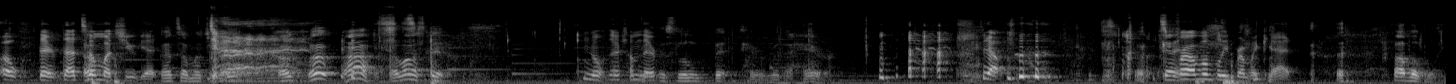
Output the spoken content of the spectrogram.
Oh, there. That's how much you get. That's how much. oh, oh, ah! I lost it. No, there's some there. This little bit here with a hair. Yeah. Okay. Probably from a cat. Probably.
